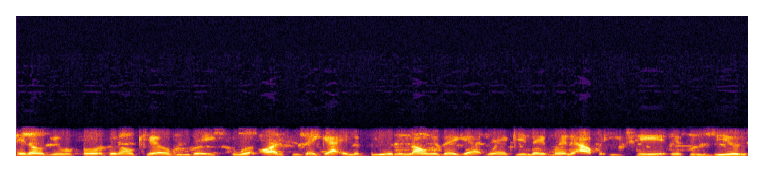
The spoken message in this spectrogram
they don't give a fuck. They don't care who they, what artists they got in the building, as long as they got there getting their money out for each head that's in the building.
